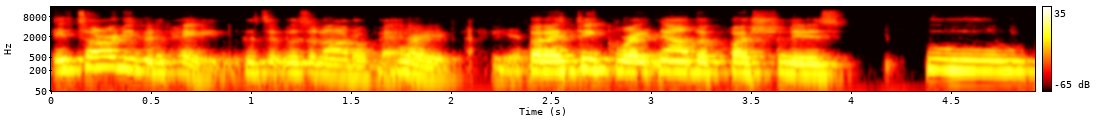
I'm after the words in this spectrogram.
It's already been paid because it was an auto pay. Right, But I think right now the question is who,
